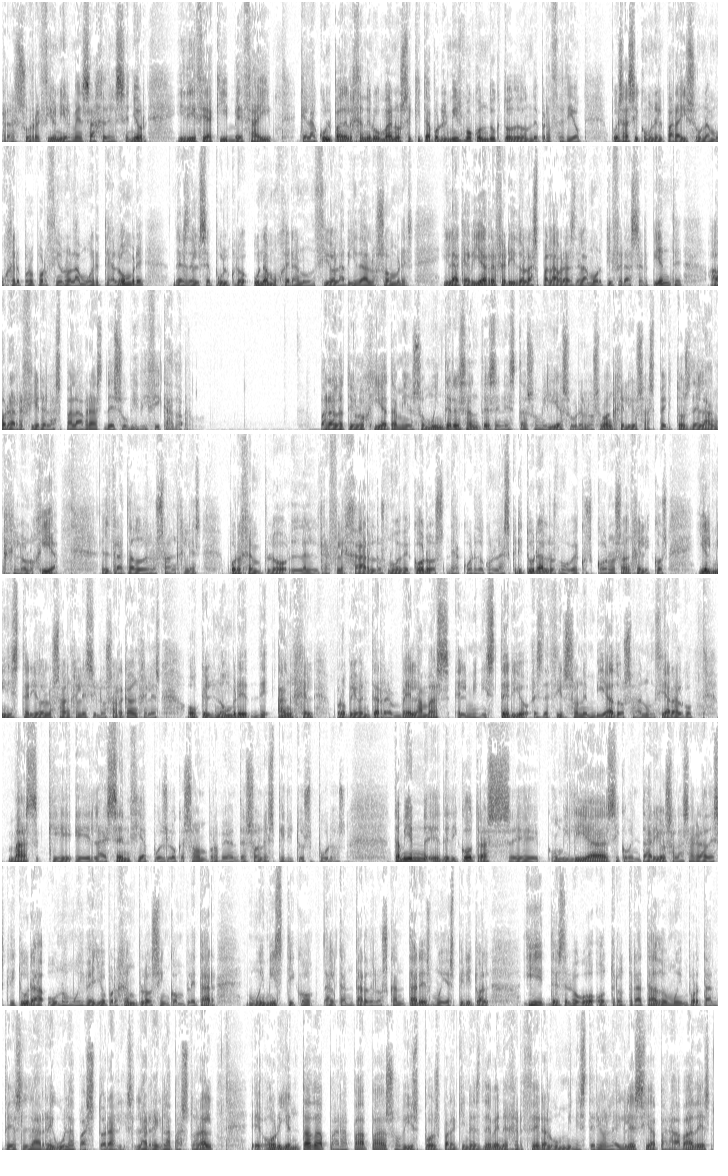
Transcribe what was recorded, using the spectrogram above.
resurrección y el mensaje del Señor. Y dice aquí, ved ahí, que la culpa del género humano se quita por el mismo conducto de donde procedió, pues así como en el paraíso una mujer proporcionó la muerte al hombre, desde el sepulcro una mujer anunció la vida a los hombres, y la que había referido las palabras de la mortífera serpiente, ahora refiere las palabras de su vivificador. Para la teología también son muy interesantes en estas homilías sobre los evangelios aspectos de la angelología, el tratado de los ángeles, por ejemplo, el reflejar los nueve coros de acuerdo con la escritura, los nueve coros angélicos y el ministerio de los ángeles y los arcángeles, o que el nombre de ángel propiamente revela más el ministerio, es decir, son enviados a anunciar algo, más que eh, la esencia, pues lo que son propiamente son espíritus puros. También eh, dedicó otras eh, y comentarios a la Sagrada Escritura, uno muy bello, por ejemplo, sin completar, muy místico, al cantar de los cantares, muy espiritual, y desde luego otro tratado muy importante es la Regula Pastoralis, la regla pastoral eh, orientada para papas, obispos, para quienes deben ejercer algún ministerio en la Iglesia, para abades,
